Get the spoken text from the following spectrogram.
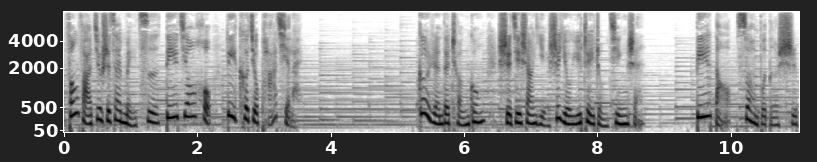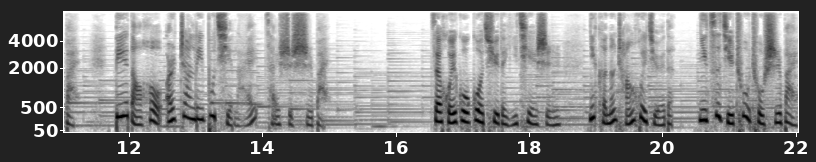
方法就是在每次跌跤后，立刻就爬起来。个人的成功实际上也是由于这种精神，跌倒算不得失败，跌倒后而站立不起来才是失败。在回顾过去的一切时，你可能常会觉得你自己处处失败、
